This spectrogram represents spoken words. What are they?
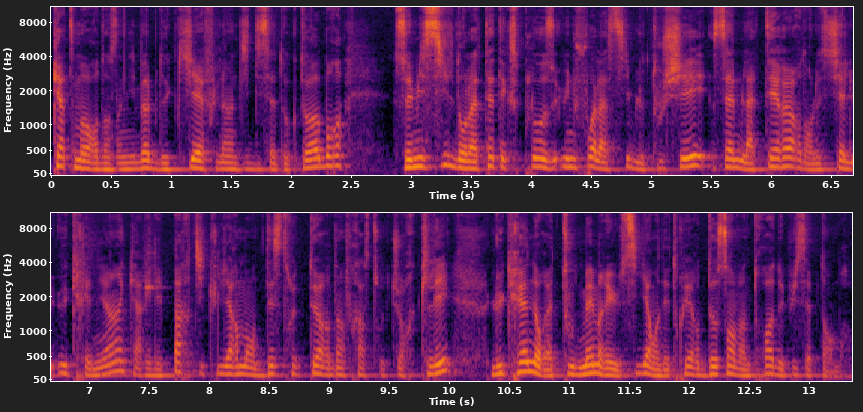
4 morts dans un immeuble de Kiev lundi 17 octobre. Ce missile dont la tête explose une fois la cible touchée sème la terreur dans le ciel ukrainien car il est particulièrement destructeur d'infrastructures clés. L'Ukraine aurait tout de même réussi à en détruire 223 depuis septembre.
